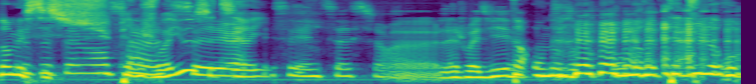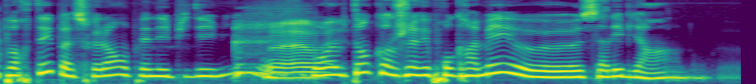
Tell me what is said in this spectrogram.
Non mais c'est super ça, joyeux c'est- cette série. C'est une série sur euh, la joie de vivre. On aurait, on aurait peut-être dû le reporter parce que là en pleine épidémie. Ouais, Bon, en ouais. même temps, quand je l'avais programmé, euh, ça allait bien. hein. Donc, euh,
